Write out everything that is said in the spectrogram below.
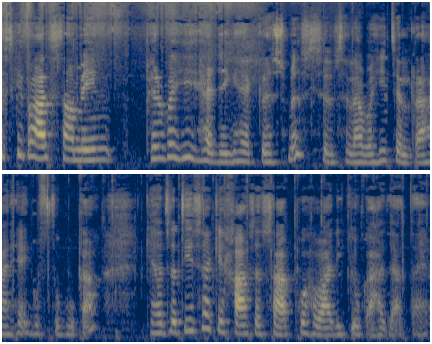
इसके बाद सामीन, फिर वही हेडिंग है क्रिसमस सिलसिला वही चल रहा है गुफ्तु का, कि हज़रत ईसा के ख़ास असाब को हवारी क्यों कहा जाता है?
